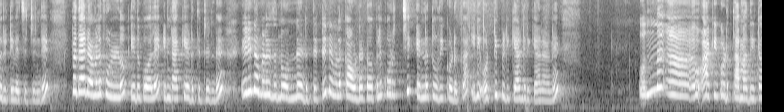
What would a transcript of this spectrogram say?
ഉരുട്ടി വെച്ചിട്ടുണ്ട്. ഇപ്പോൾ ഇതാ നമ്മൾ ഫുള്ളും ഇതുപോലെ ഉണ്ടാക്കിയെടുത്തിട്ടുണ്ട്. ഇനി നമ്മൾ ഇതൊന്ന് ഒന്നെടുത്തിട്ട് നമ്മൾ കൗണ്ടർ ടോപ്പിൽ കുറച്ച് എണ്ണ തൂവി കൊടുക്കുക ഇനി ഒട്ടിപ്പിടിക്കാണ്ടിരിക്കാനാണ്. ഒന്ന് ആക്കി കൊടുത്താൽ മതി കേട്ടോ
